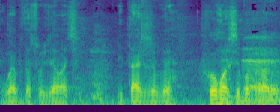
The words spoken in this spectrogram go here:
łeb zaczął działać i tak, żeby humor się poprawił.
